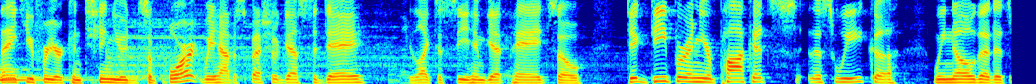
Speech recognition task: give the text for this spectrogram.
Thank you for your continued support. We have a special guest today. You'd like to see him get paid, so dig deeper in your pockets this week. Uh, we know that it's,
